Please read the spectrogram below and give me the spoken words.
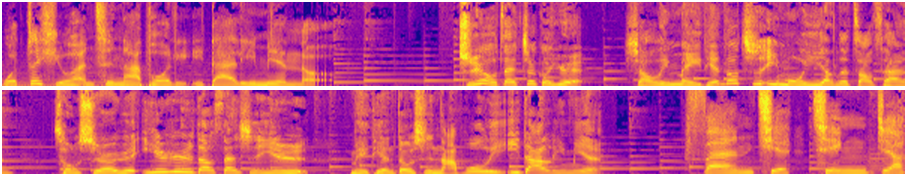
我最喜欢吃拿坡里意大利面了。只有在这个月，小林每天都吃一模一样的早餐，从十二月一日到三十一日，每天都是拿坡里意大利面。番茄、青椒、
